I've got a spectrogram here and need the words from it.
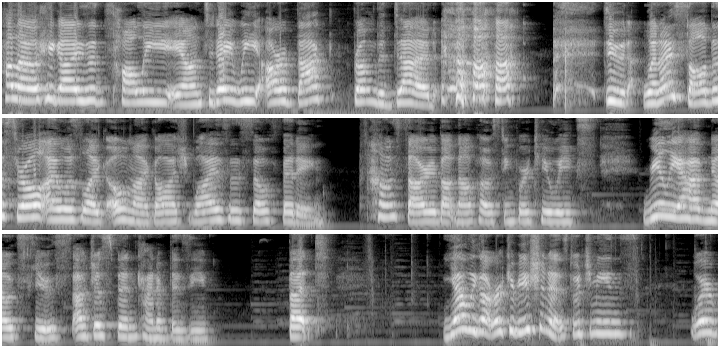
Hello, hey guys, it's Holly, and today we are back from the dead. Dude, when I saw this role, I was like, oh my gosh, why is this so fitting? I'm sorry about not posting for two weeks. Really, I have no excuse. I've just been kind of busy. But, yeah, we got Retributionist, which means we're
